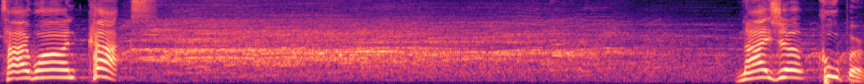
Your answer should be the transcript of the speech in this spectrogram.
Taiwan Cox. Nija Cooper.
